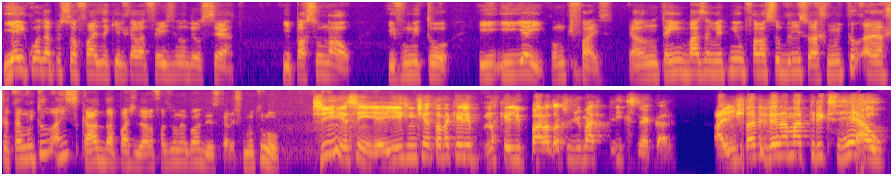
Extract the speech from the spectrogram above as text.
E aí quando a pessoa faz aquilo que ela fez e não deu certo, e passou mal, e vomitou, e, e aí, como que faz? Ela não tem embasamento nenhum para falar sobre isso. Eu acho muito, acho até muito arriscado da parte dela fazer um negócio desse, cara. Eu acho muito louco. Sim, assim, e aí a gente entra naquele, naquele paradoxo de Matrix, né, cara? A gente tá vivendo a Matrix real.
